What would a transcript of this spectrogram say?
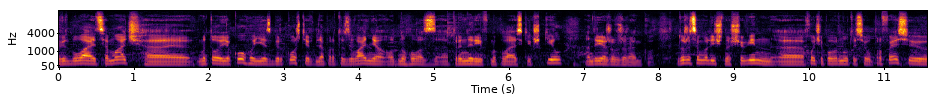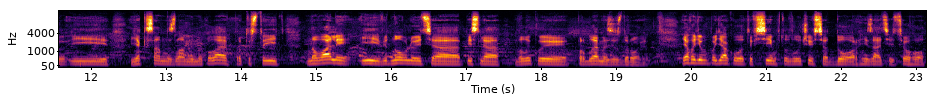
відбувається матч, е, метою якого є збір коштів для протезування одного з тренерів миколаївських шкіл Андрія Жовжеренко. Дуже символічно, що він е, хоче повернутися у професію і, як сам незламний Миколаїв, протистоїть навалі і відновлюється після великої проблеми зі здоров'ям. Я хотів би подякувати всім, хто долучився до організації цього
